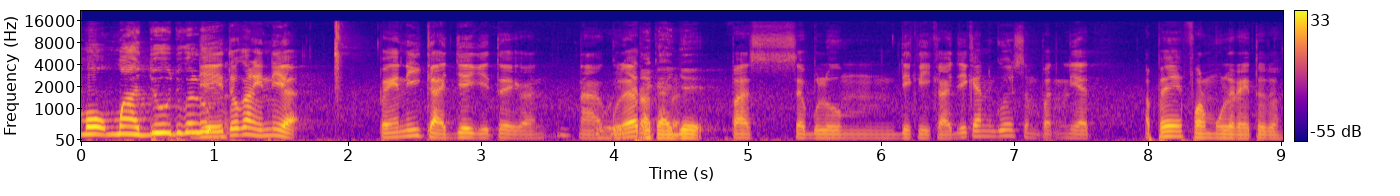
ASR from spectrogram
mau maju juga lu. dia itu kan ini ya pengen IKJ gitu ya kan. Nah gue lihat IKJ. pas sebelum di IKJ kan gue sempat ngeliat apa ya, formulir itu tuh.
